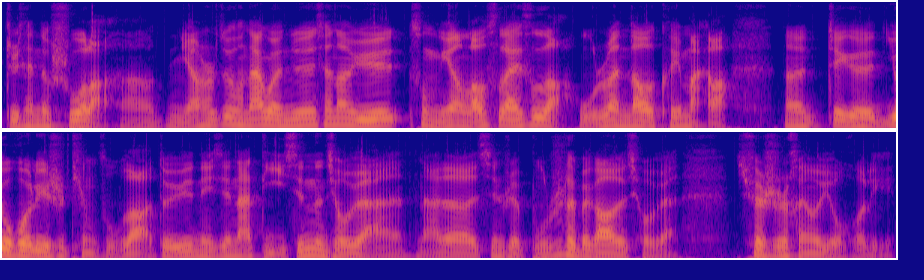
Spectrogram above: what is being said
之前就说了啊，你要是最后拿冠军，相当于送你一辆劳斯莱斯啊，五十万刀可以买了。那这个诱惑力是挺足的，对于那些拿底薪的球员，拿的薪水不是特别高的球员，确实很有诱惑力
